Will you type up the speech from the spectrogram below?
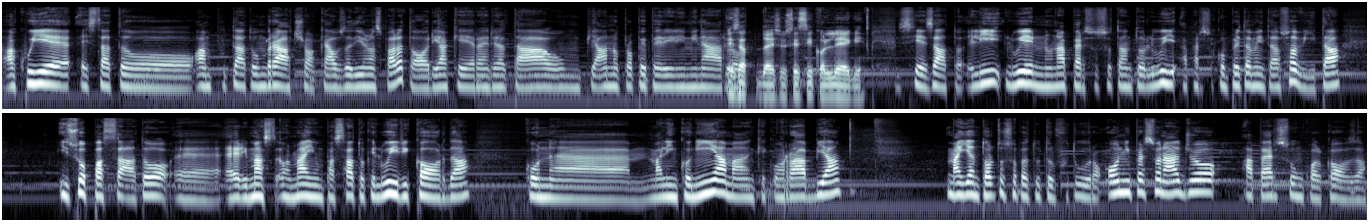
a cui è, è stato amputato un braccio a causa di una sparatoria che era in realtà un piano proprio per eliminarlo. Esatto, dai suoi stessi colleghi. Sì, esatto. E lì lui non ha perso soltanto, lui ha perso completamente la sua vita. Il suo passato eh, è rimasto ormai un passato che lui ricorda con eh, malinconia, ma anche con rabbia. Ma gli hanno tolto soprattutto il futuro. Ogni personaggio ha perso un qualcosa.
